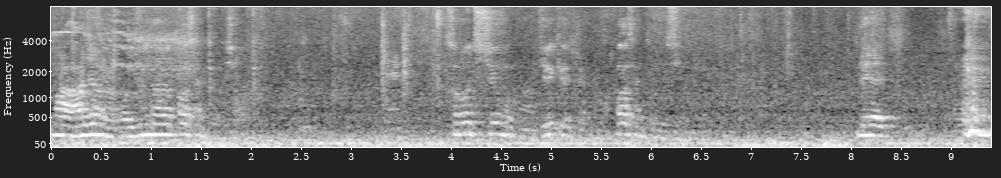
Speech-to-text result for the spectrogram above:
まあアジアが57%うち中国が19.6%ですよ。で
